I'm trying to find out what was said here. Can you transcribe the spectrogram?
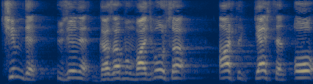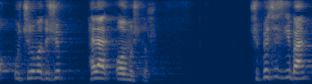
Kim de üzerine gazabım vacip olursa artık gerçekten o uçuruma düşüp helak olmuştur. Şüphesiz ki ben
